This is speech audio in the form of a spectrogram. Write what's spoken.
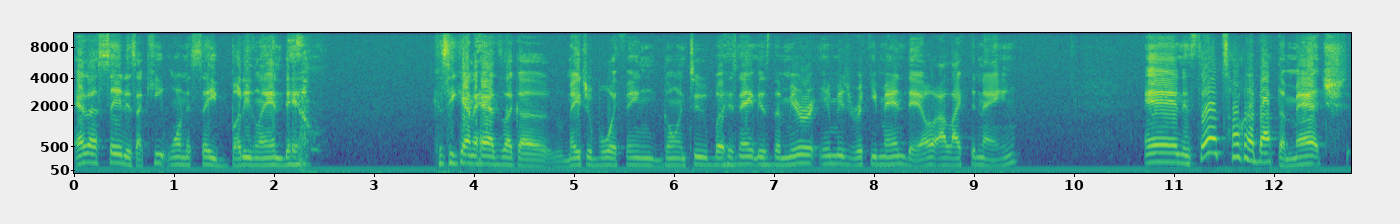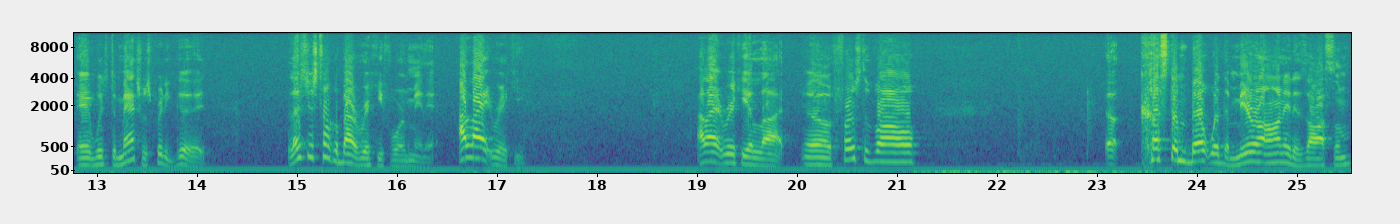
As I say this, I keep wanting to say Buddy Landell. Because he kind of has like a Nature Boy thing going too. But his name is the Mirror Image Ricky Mandel. I like the name. And instead of talking about the match, and which the match was pretty good, let's just talk about Ricky for a minute. I like Ricky. I like Ricky a lot. Uh, first of all, a custom belt with a mirror on it is awesome.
